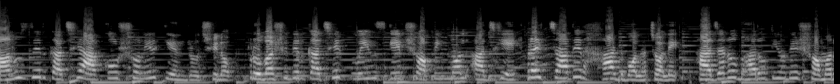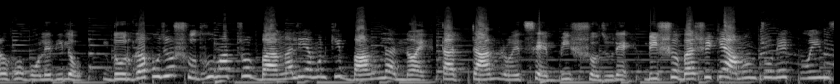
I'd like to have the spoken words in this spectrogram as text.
মানুষদের কাছে আকর্ষণের কেন্দ্র ছিল। প্রবাসীদের কাছে কুইন্স গেট শপিং মল আজকে প্রায় চাঁদের হাট বলা চলে। হাজারো ভারতীয়দের সমারোহ বলে দিল। দুর্গাপুজো শুধুমাত্র বাঙালি এমনকি বাংলা নয়, তার টান রয়েছে বিশ্বজুড়ে। বিশ্ববাসীকে আমন্ত্রণে কুইন্স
